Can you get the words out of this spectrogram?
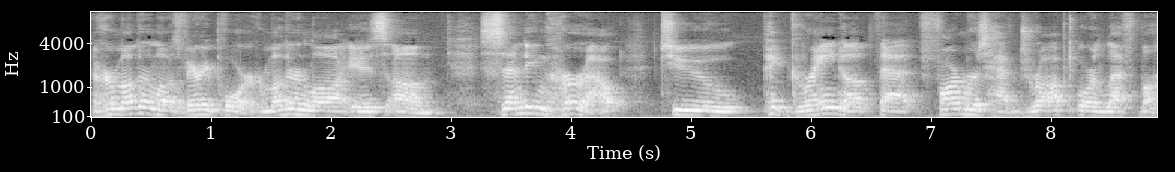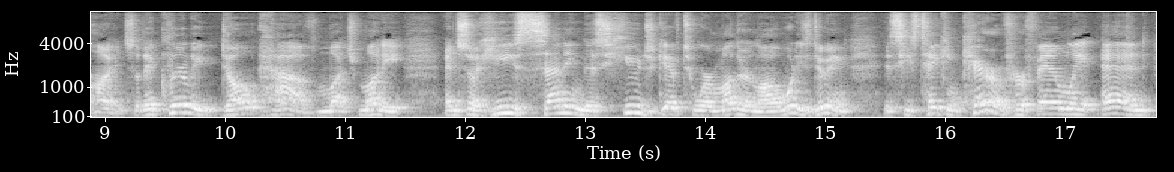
Now, her mother in law is very poor. Her mother in law is um, sending her out to pick grain up that farmers have dropped or left behind. So they clearly don't have much money. And so he's sending this huge gift to her mother in law. What he's doing is he's taking care of her family and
